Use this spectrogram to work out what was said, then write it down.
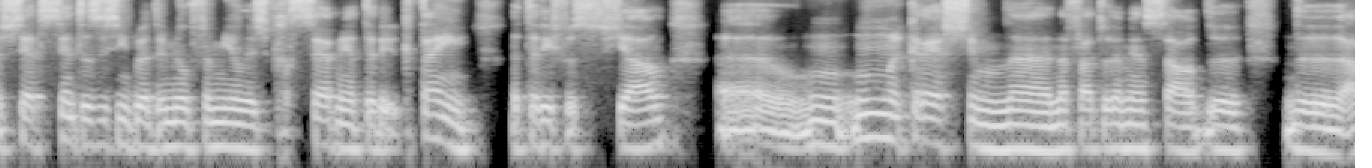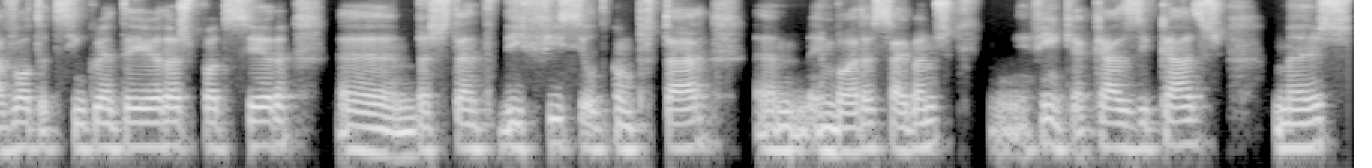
as 750 mil famílias que recebem, a tarifa, que têm a tarifa social, uh, um, um, acréscimo na, na fatura mensal de, de, à volta de 50 euros pode ser uh, bastante difícil de comportar, embora saibamos que, enfim, que há casos e casos, mas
